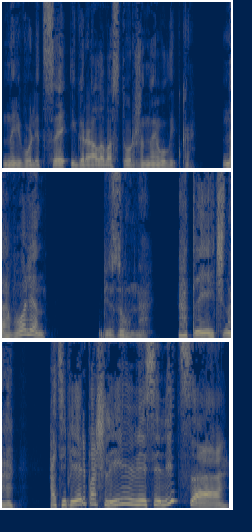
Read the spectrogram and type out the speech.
На его лице играла восторженная улыбка. Доволен? Безумно. Отлично. А теперь пошли веселиться.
